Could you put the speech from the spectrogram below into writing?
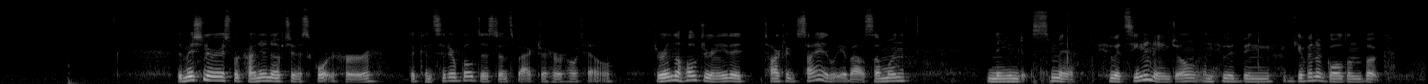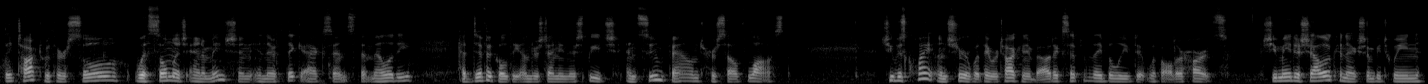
The missionaries were kind enough to escort her the considerable distance back to her hotel. During the whole journey, they talked excitedly about someone named Smith who had seen an angel and who had been given a golden book. They talked with her so with so much animation in their thick accents that Melody had difficulty understanding their speech and soon found herself lost. She was quite unsure what they were talking about, except that they believed it with all their hearts. She made a shallow connection between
